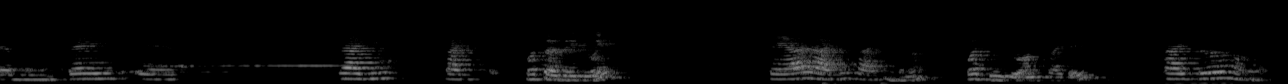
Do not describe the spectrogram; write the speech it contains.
um, they, uh, riding bicycle. What are they doing? They are riding bicycle. Uh-huh. What do you do on Friday? I do homework.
